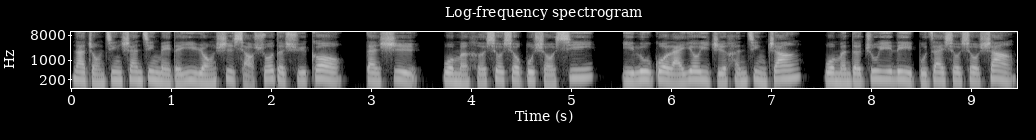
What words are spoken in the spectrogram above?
那种尽善尽美的易容是小说的虚构。但是我们和秀秀不熟悉，一路过来又一直很紧张，我们的注意力不在秀秀上，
